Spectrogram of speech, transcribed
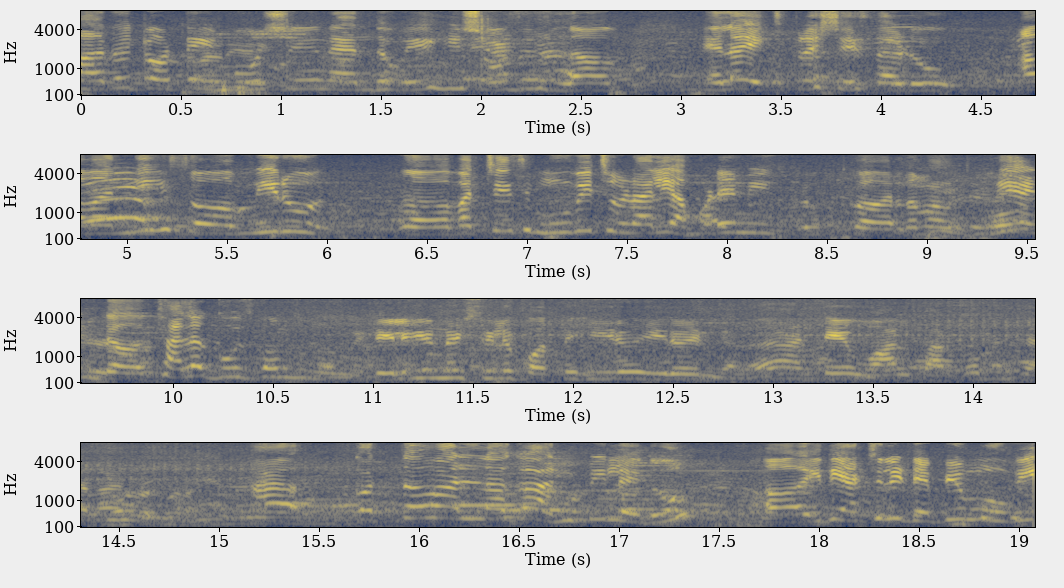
father daughter emotion and the way he shows his love ఎలా ఎక్స్ప్రెస్ చేస్తాడు అవన్నీ. సో మీరు వచ్చేసి మూవీ చూడాలి అప్పుడే మీకు అర్థమవుతుంది. అండ్ చాలా గూస్ బంప్స్ మూవీ తెలుగు ఇండస్ట్రీలో కొత్త హీరో హీరోయిన్ కదా అంటే వాళ్ళ పర్ఫార్మెన్స్ ఎలా? కొత్త వాళ్ళలాగా అనిపించలేదు. ఇది actually debut movie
